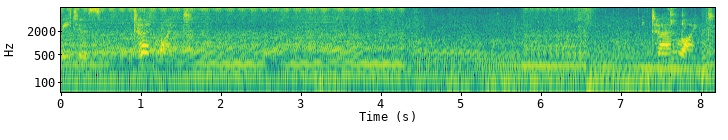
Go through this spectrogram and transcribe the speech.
meters, turn right. Turn right.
